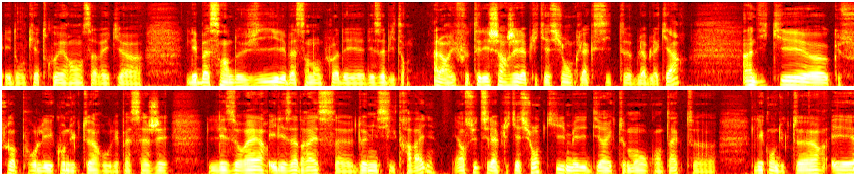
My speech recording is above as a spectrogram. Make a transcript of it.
et donc être cohérence avec les bassins de vie, les bassins d'emploi des, habitants. Alors il faut télécharger l'application Claxit Blablacar indiquer euh, que ce soit pour les conducteurs ou les passagers les horaires et les adresses euh, domicile-travail. Et ensuite, c'est l'application qui met directement au contact euh, les conducteurs et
